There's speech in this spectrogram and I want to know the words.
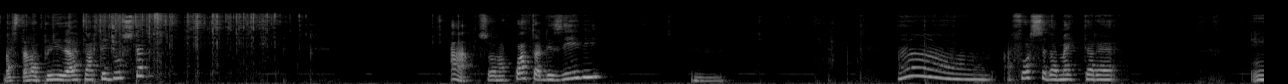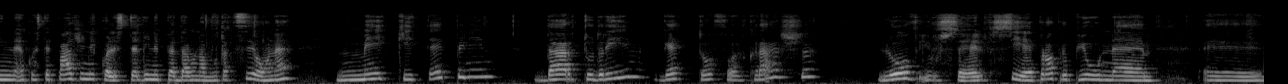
bastava aprire dalla parte giusta ah sono quattro adesivi mm. ah forse da mettere in queste pagine con le stelline per dare una votazione make it happening dare to dream off for crash love yourself sì è proprio più un eh, eh,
